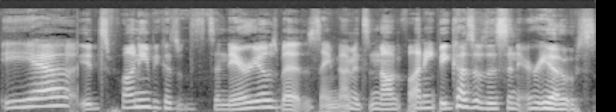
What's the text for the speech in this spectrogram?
Yeah, it's funny because of the scenarios, but at the same time, it's not funny because of the scenarios.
